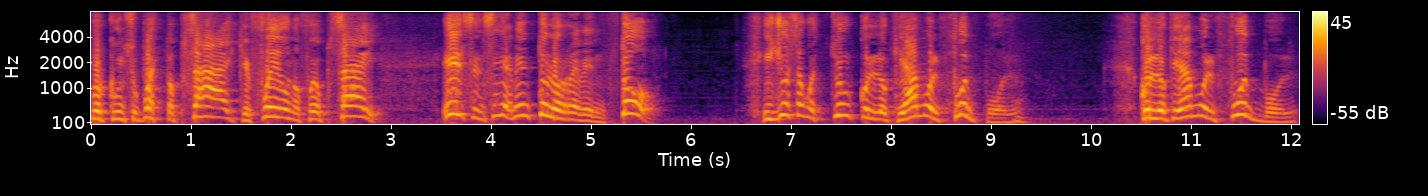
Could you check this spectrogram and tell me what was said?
porque un supuesto upside, que fue o no fue upside. Él sencillamente lo reventó. Y yo esa cuestión con lo que amo el fútbol, con lo que amo el fútbol,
